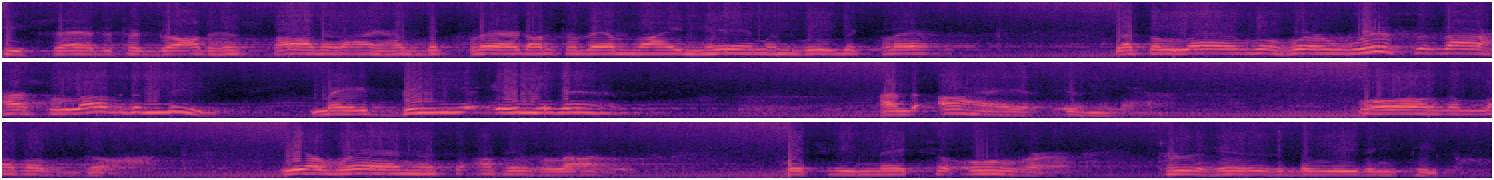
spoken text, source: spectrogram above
He said to God his Father, I have declared unto them thy name and will declare that the love wherewith thou hast loved me may be in them and I in them. Oh, the love of God, the awareness of his love, which he makes over to his believing people.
